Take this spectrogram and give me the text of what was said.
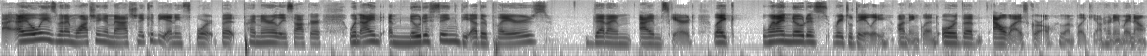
I, I always, when I'm watching a match, and it could be any sport, but primarily soccer, when I am noticing the other players, then I'm I'm scared. Like when I notice Rachel Daly on England or the Allies girl, who I'm blanking on her name right now.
